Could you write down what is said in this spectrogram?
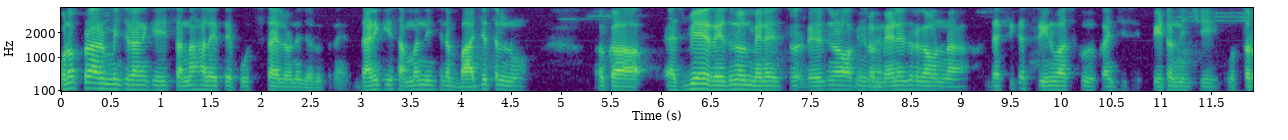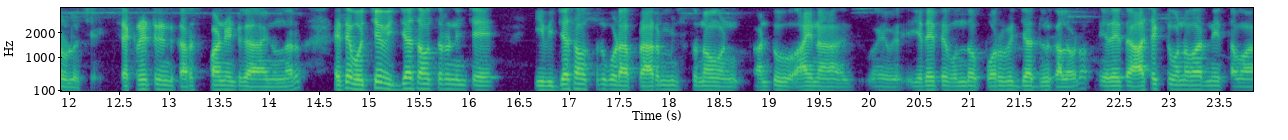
పునఃప్రారంభించడానికి సన్నాహాలు అయితే పూర్తి స్థాయిలోనే జరుగుతున్నాయి. దానికి సంబంధించిన బాధ్యతలను ఒక ఎస్బీఐ రీజనల్ మేనేజర్ రీజనల్ ఆఫీస్లో మేనేజర్గా ఉన్న దశిక శ్రీనివాస్కు కంచి పీఠం నుంచి ఉత్తర్వులు వచ్చాయి. సెక్రటరీ అండ్ కరస్పాండెంట్గా ఆయన ఉన్నారు. అయితే వచ్చే విద్యా సంవత్సరం నుంచే ఈ విద్యా సంస్థను కూడా ప్రారంభిస్తున్నాం అంటూ ఆయన ఏదైతే ఉందో పూర్వ విద్యార్థులను కలవడం ఏదైతే ఆసక్తి ఉన్నవారిని తమ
